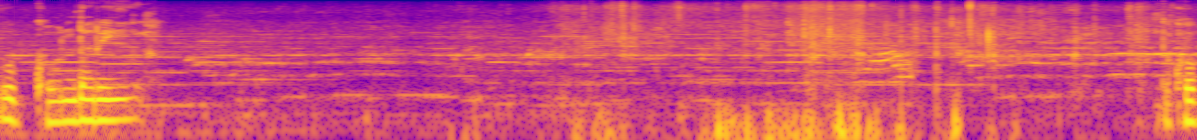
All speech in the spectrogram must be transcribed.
खूप खोल दरी. तर खूप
